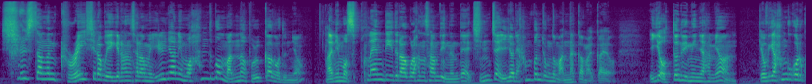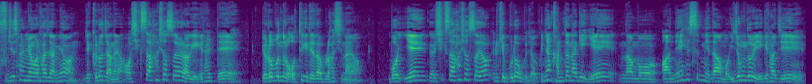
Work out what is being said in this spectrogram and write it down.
실상은 great이라고 얘기를 하는 사람은 1년에 뭐 한두 번 만나 볼까거든요. 아니 뭐 스플렌디드라고 하는 사람도 있는데 진짜 1년에 한 번 정도 만날까 말까요. 이게 어떤 의미냐 하면 우리가 한국어를 굳이 설명을 하자면 이제 그러잖아요. 어, 식사하셨어요 라고 얘기를 할 때 여러분들 어떻게 대답을 하시나요? 뭐예 그 식사하셨어요? 이렇게 물어보죠. 그냥 간단하게 예 나 뭐 아 네 했습니다. 뭐 이 정도로 얘기를 하지.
